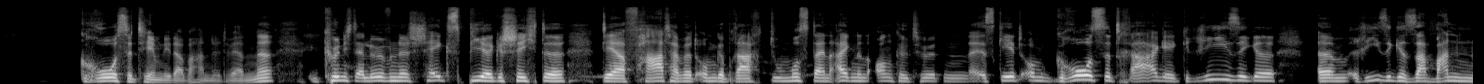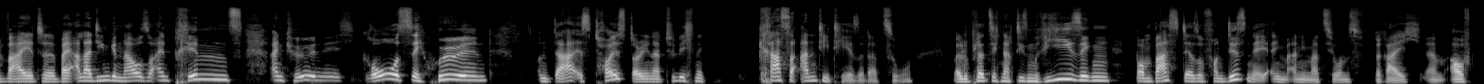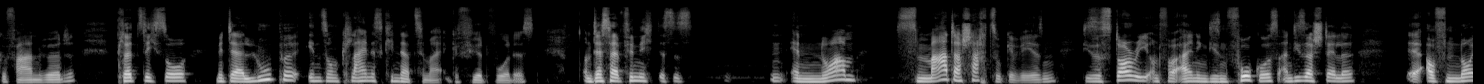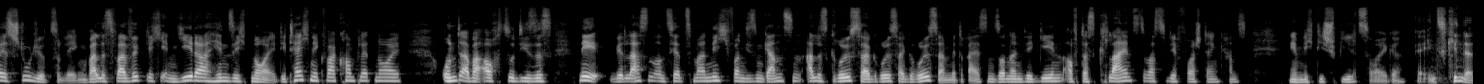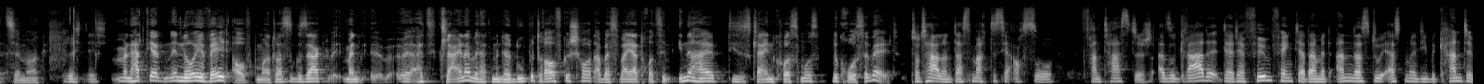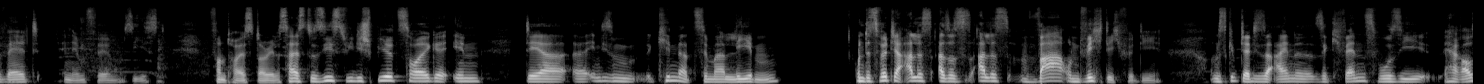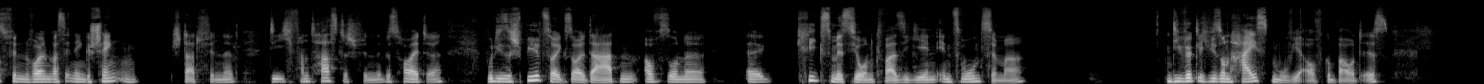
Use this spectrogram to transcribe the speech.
große Themen, die da behandelt werden. Ne? König der Löwen, Shakespeare-Geschichte, der Vater wird umgebracht, du musst deinen eigenen Onkel töten. Es geht um große Tragik, riesige ähm, riesige Savannenweite. Bei Aladdin genauso ein Prinz, ein König, große Höhlen. Und da ist Toy Story natürlich eine krasse Antithese dazu. Weil du plötzlich nach diesem riesigen Bombast, der so von Disney im Animationsbereich ähm, aufgefahren würde, plötzlich so mit der Lupe in so ein kleines Kinderzimmer geführt wurdest. Und deshalb finde ich, das ist ein enorm smarter Schachzug gewesen, diese Story und vor allen Dingen diesen Fokus an dieser Stelle auf ein neues Studio zu legen, weil es war wirklich in jeder Hinsicht neu. Die Technik war komplett neu und aber auch so dieses, nee, wir lassen uns jetzt mal nicht von diesem ganzen alles größer, größer, größer mitreißen, sondern wir gehen auf das Kleinste, was du dir vorstellen kannst, nämlich die Spielzeuge. Ja, ins Kinderzimmer. Richtig. Man hat ja eine neue Welt aufgemacht. Du hast gesagt, man äh, hat kleiner, man hat mit einer Lupe drauf geschaut, aber es war ja trotzdem innerhalb dieses kleinen Kosmos eine große Welt. Total. Und das macht es ja auch so fantastisch. Also gerade der, der Film fängt ja damit an, dass du erstmal die bekannte Welt in dem Film siehst von Toy Story. Das heißt, du siehst, wie die Spielzeuge in der, äh, in diesem Kinderzimmer leben. Und es wird ja alles, also es ist alles wahr und wichtig für die. Und es gibt ja diese eine Sequenz, wo sie herausfinden wollen, was in den Geschenken stattfindet, die ich fantastisch finde bis heute, wo diese Spielzeugsoldaten auf so eine äh, Kriegsmission quasi gehen ins Wohnzimmer die wirklich wie so ein Heist-Movie aufgebaut ist.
